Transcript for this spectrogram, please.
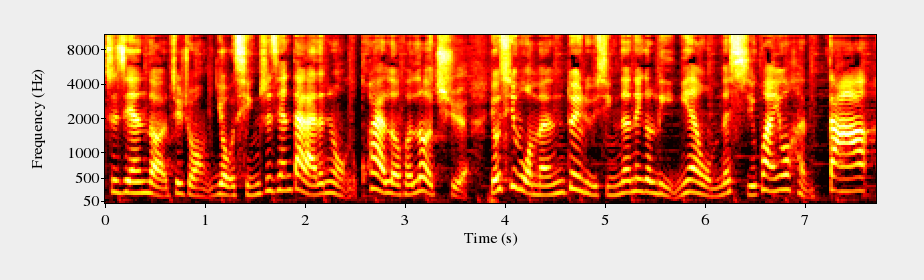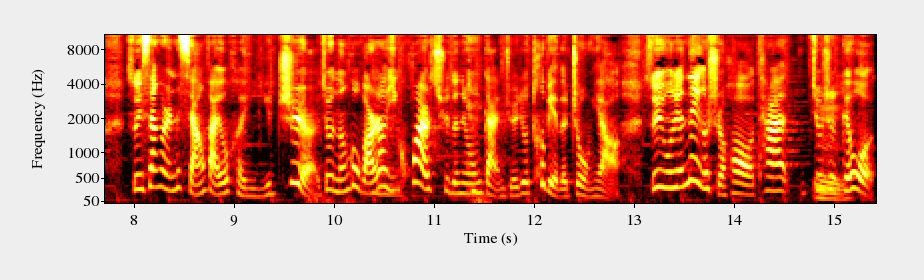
之间的这种友情之间带来的那种快乐和乐趣，尤其我们对旅行的那个理念，我们的习惯又很搭，所以三个人的想法又很一致，就能够玩到一块儿去的那种感觉就特别的重要。所以我觉得那个时候他就是给我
